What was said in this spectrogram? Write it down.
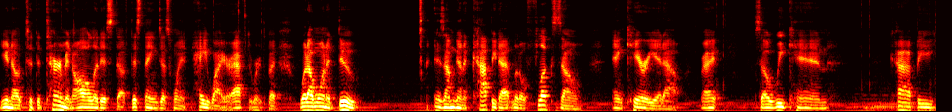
you know, to determine all of this stuff. This thing just went haywire afterwards. But what I want to do is I'm going to copy that little flux zone and carry it out, right? So we can copy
